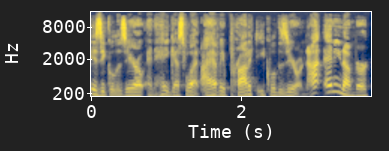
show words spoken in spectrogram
is equal to 0. And hey, guess what? I have a product equal to 0, not any number,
